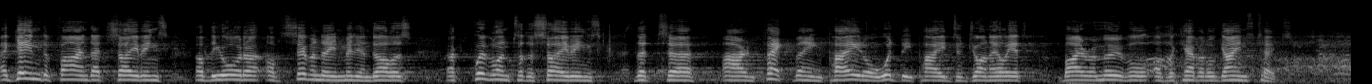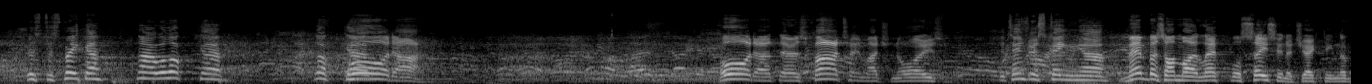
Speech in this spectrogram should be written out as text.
again to find that savings of the order of $17 million, equivalent to the savings that uh, are in fact being paid or would be paid to John Elliott by removal of the capital gains tax. Mr Speaker, no, well look, uh, look... Uh, Order! Order. There is far too much noise. It's interesting. Uh, Members on my left will cease interjecting. The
